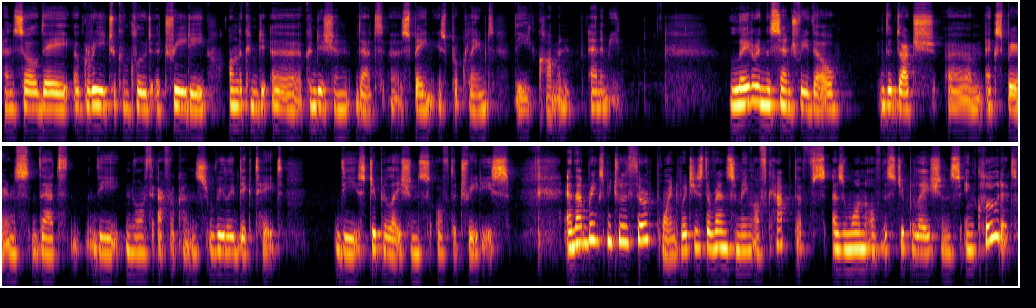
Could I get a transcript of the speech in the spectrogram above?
And so they agree to conclude a treaty on the uh, condition that uh, Spain is proclaimed the common enemy. Later in the century, though, the Dutch um, experience that the North Africans really dictate the stipulations of the treaties. And that brings me to the third point, which is the ransoming of captives as one of the stipulations included.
